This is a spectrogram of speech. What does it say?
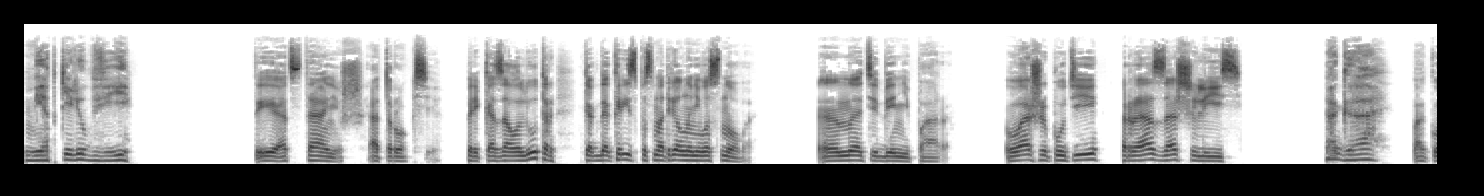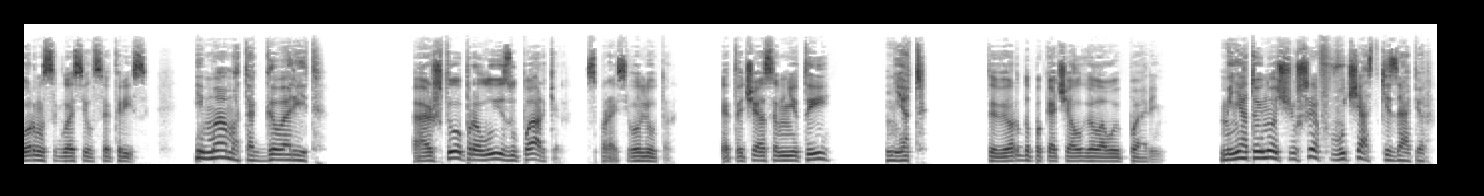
Метки любви!» «Ты отстанешь от Рокси», — приказал Лютер, когда Крис посмотрел на него снова. «Она тебе не пара. Ваши пути разошлись». «Ага», — покорно согласился Крис. «И мама так говорит». «А что про Луизу Паркер?» — спросил Лютер. «Это часом не ты?» «Нет», — твердо покачал головой парень. «Меня той ночью шеф в участке запер».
